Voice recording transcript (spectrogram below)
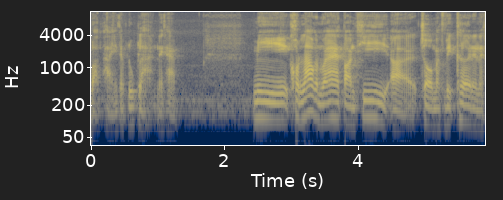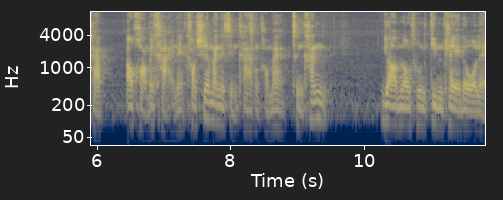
ปลอดภัยกับลูกหลานนะครับ มีคนเล่ากันว่าตอนที่ Joe McVicker เนี่ยนะครับเอาของไปขายเนี่ยเขาเชื่อมั่นในสินค้าของเขามาก ถึงขั้น ยอมลงทุนกิน Play-Doh เลย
